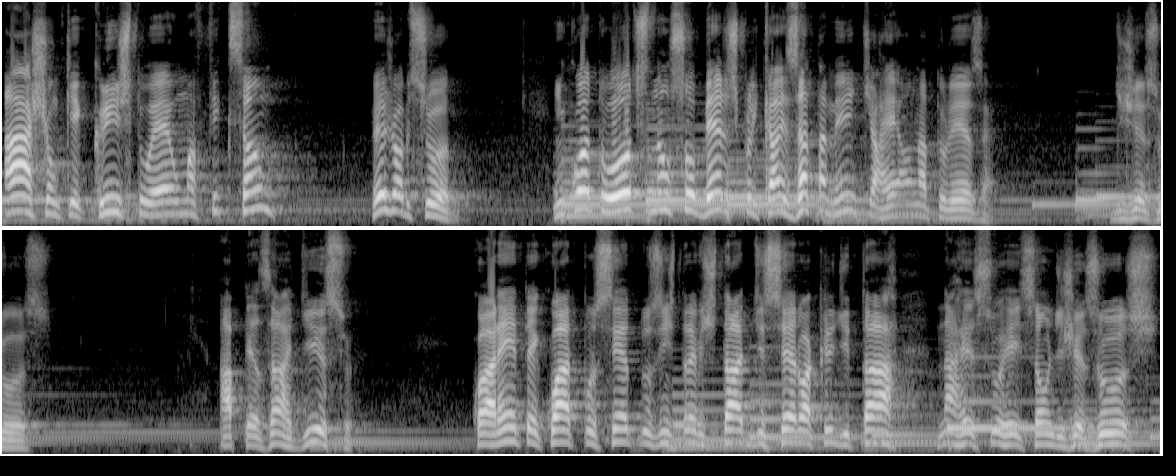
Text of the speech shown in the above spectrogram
acham que Cristo é uma ficção. Veja o absurdo. Enquanto outros não souberam explicar exatamente a real natureza de Jesus. Apesar disso, 44% dos entrevistados disseram acreditar na ressurreição de Jesus.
